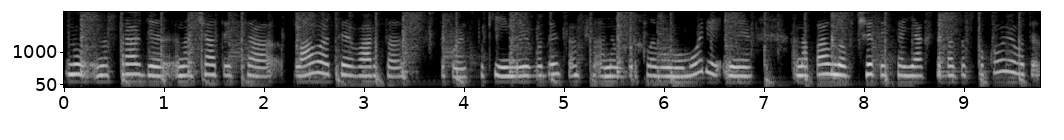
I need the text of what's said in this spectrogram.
Ну насправді навчатися плавати варто з такої спокійної води, так а не в бурхливому морі, і напевно вчитися, як себе заспокоювати.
